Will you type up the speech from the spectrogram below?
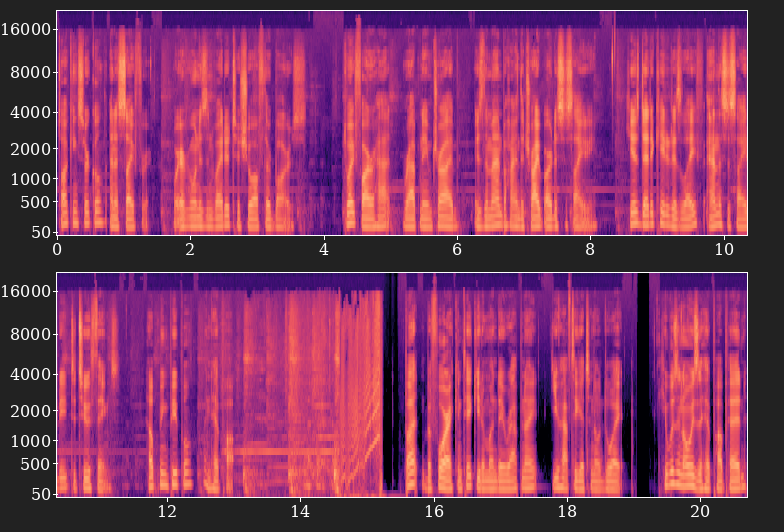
talking circle, and a cipher, where everyone is invited to show off their bars. Dwight Farahat, rap name Tribe, is the man behind the Tribe Artist Society. He has dedicated his life and the society to two things helping people and hip hop. But before I can take you to Monday Rap Night, you have to get to know Dwight. He wasn't always a hip hop head.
